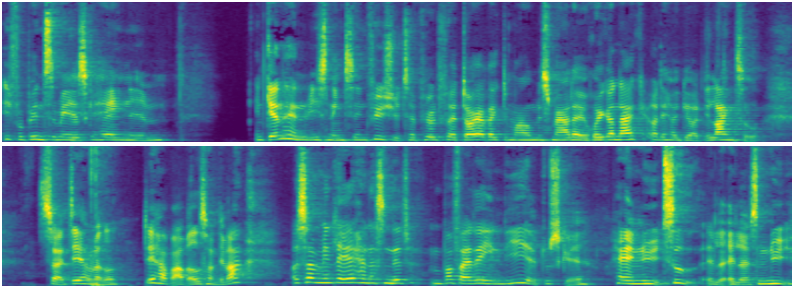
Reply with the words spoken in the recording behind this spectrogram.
i forbindelse med, at jeg skal have en, øhm, en genhenvisning til en fysioterapeut, for jeg døjer rigtig meget med smerter i ryg og nakke, og det har jeg gjort i lang tid. Så det har, været, det har bare været, som det var. Og så min læge, han er sådan lidt, hvorfor er det egentlig lige, at du skal have en ny tid, eller, eller sådan en ny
